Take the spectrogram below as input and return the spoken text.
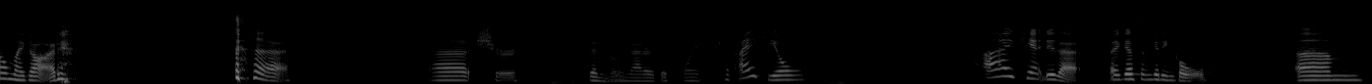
Oh my god. uh, sure. Doesn't really matter at this point. Can I heal I can't do that. I guess I'm getting gold. Um,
